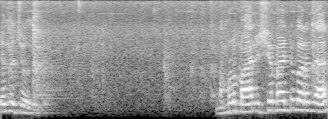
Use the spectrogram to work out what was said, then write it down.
എന്ന് ചോദിക്കും. നമ്മൾ മാനുഷ്യമായിട്ട് പറഞ്ഞാൽ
